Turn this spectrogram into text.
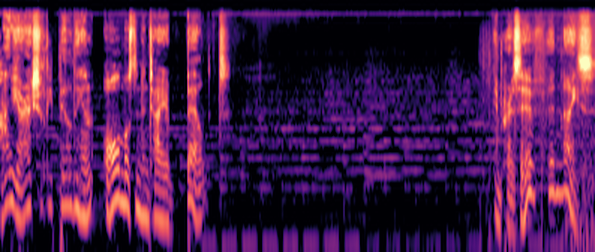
Oh, you're actually building an almost an entire belt. Impressive and nice.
